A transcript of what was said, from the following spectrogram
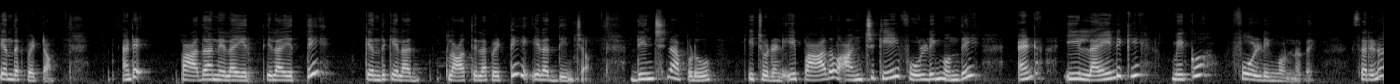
కిందకి పెట్టాం. అంటే పాదాన్ని ఇలా ఎత్తి ఇలా ఎత్తి కిందకి ఇలా క్లాత్ ఇలా పెట్టి ఇలా దించాం. దించినప్పుడు ఈ చూడండి ఈ పాదం అంచుకి ఫోల్డింగ్ ఉంది అండ్ ఈ లైన్కి మీకు ఫోల్డింగ్ ఉన్నది. సరేనా?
